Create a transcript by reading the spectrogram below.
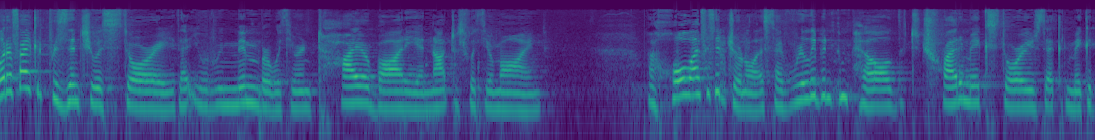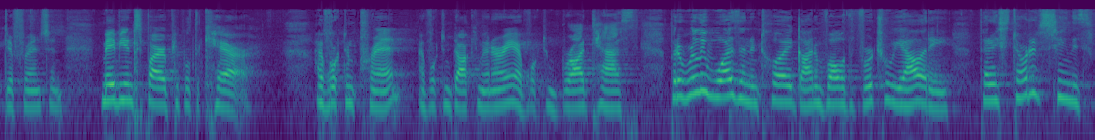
What if I could present you a story that you would remember with your entire body and not just with your mind? My whole life as a journalist, I've really been compelled to try to make stories that can make a difference and maybe inspire people to care. I've worked in print, I've worked in documentary, I've worked in broadcast, but it really wasn't until I got involved with virtual reality that I started seeing these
